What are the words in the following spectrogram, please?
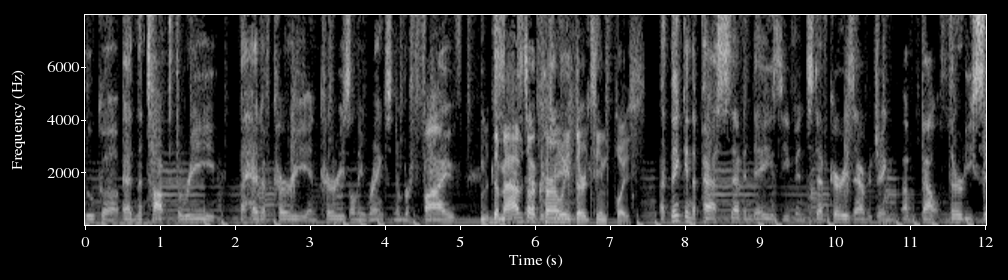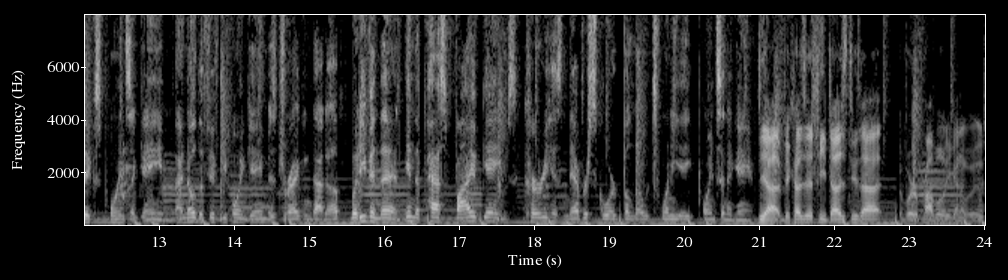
Luka in the top three ahead of Curry, and Curry's only ranked number five. the Mavs are currently 13th place. I think in the past seven days, even Steph Curry's averaging about 36 points a game. I know the 50 point game is dragging that up, but even then, in the past five games, Curry has never scored below 28 points in a game. Yeah, because if he does do that, we're probably gonna lose.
